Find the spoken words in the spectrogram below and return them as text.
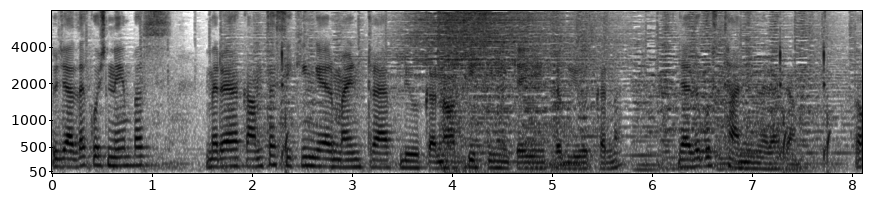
तो ज़्यादा कुछ नहीं, बस मेरा काम था seeking air mind trap lure करना और सी सी चाहिए सब ल्यूर करना। ज़्यादा कुछ था नहीं मेरा काम। तो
